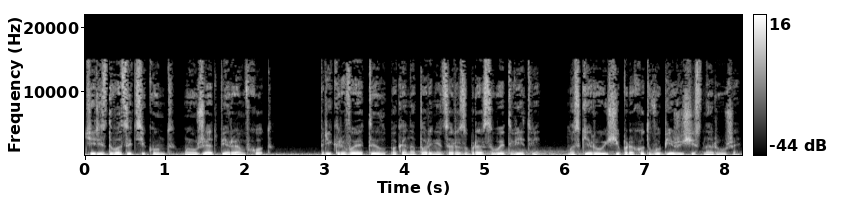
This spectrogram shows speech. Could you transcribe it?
Через 20 секунд мы уже отпираем вход, прикрывая тыл, пока напарница разбрасывает ветви, маскирующий проход в убежище снаружи.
